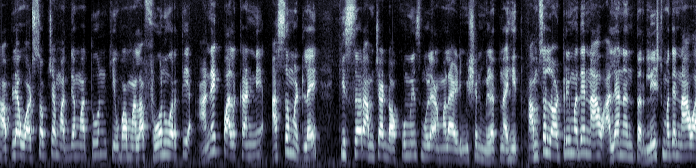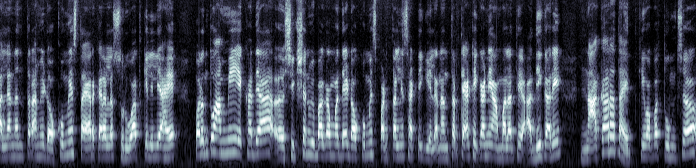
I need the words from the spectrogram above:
आपल्या व्हॉट्सअपच्या माध्यमातून किंवा मला फोनवरती अनेक पालकांनी असं म्हटलं आहे की सर आमच्या डॉक्युमेंट्समुळे आम्हाला ॲडमिशन मिळत नाहीत. आमचं लॉटरीमध्ये नाव आल्यानंतर लिस्टमध्ये नाव आल्यानंतर आम्ही डॉक्युमेंट्स तयार करायला सुरुवात केलेली आहे. परंतु आम्ही एखाद्या शिक्षण विभागामध्ये डॉक्युमेंट्स पडताळणीसाठी गेल्यानंतर त्या ठिकाणी आम्हाला ते अधिकारी नाकारत आहेत की बाबा तुमचं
